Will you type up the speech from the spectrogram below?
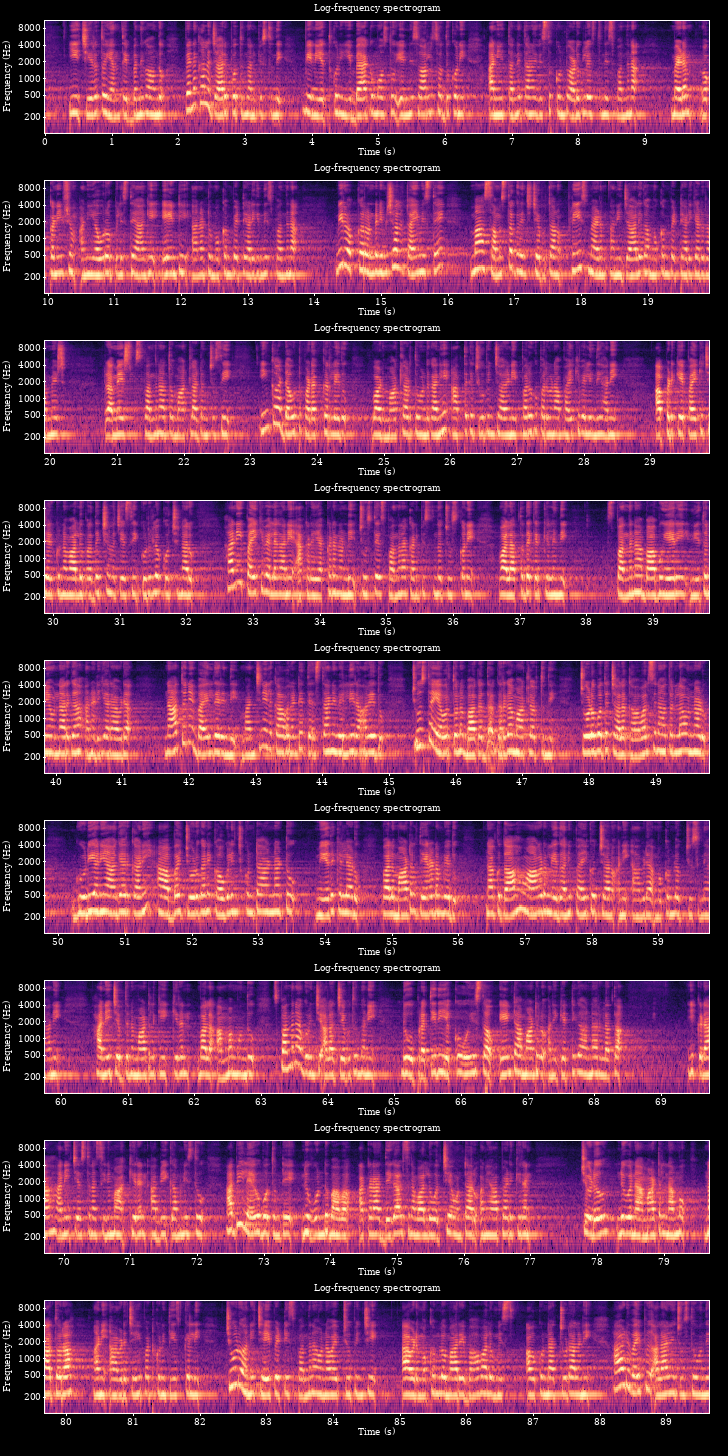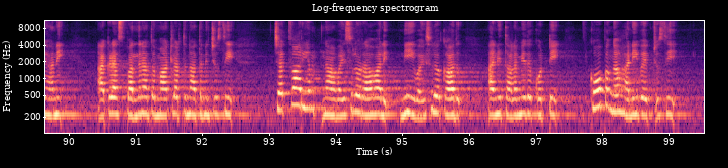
ఈ చీరతో ఎంత ఇబ్బందిగా ఉందో వెనకాల జారిపోతుంది అనిపిస్తుంది. వీని ఎత్తుకుని ఈ బ్యాగ్ మోస్తూ ఎన్నిసార్లు సర్దుకొని అని తన్ని తాను విసుక్కుంటూ అడుగులేస్తుంది స్పందన. మేడం ఒక్క నిమిషం అని ఎవరో పిలిస్తే ఆగి ఏంటి అన్నట్టు ముఖం పెట్టి అడిగింది స్పందన. మీరు ఒక్క రెండు నిమిషాలు టైం ఇస్తే మా సంస్థ గురించి చెబుతాను. ప్లీజ్ మేడం అని జాలిగా ముఖం పెట్టి అడిగాడు రమేష్. రమేష్ స్పందనతో మాట్లాడటం చూసి ఇంకా డౌట్ పడక్కర్లేదు. వాడు మాట్లాడుతూ ఉండగానే అత్తకి చూపించాలని పరుగు పరుగున పైకి వెళ్ళింది హని. అప్పటికే పైకి చేరుకున్న వాళ్ళు ప్రదక్షిణలు చేసి గుడిలో కూర్చున్నారు. హనీ పైకి వెళ్ళగానే అక్కడ ఎక్కడ నుండి చూస్తే స్పందన కనిపిస్తుందో చూసుకొని వాళ్ళ అత్త దగ్గరికి వెళ్ళింది. స్పందన బాబు ఏరి నీతోనే ఉన్నారుగా? అని అడిగారు ఆవిడ. నాతోనే బయలుదేరింది. మంచినీళ్ళు కావాలంటే తెస్తాని వెళ్ళి రాలేదు. చూస్తే ఎవరితోనో బాగా దగ్గరగా మాట్లాడుతుంది. చూడబోతే చాలా కావాల్సిన అతనిలా ఉన్నాడు. గుడి అని ఆగారు కానీ ఆ అబ్బాయి చూడగానే కౌగిలించుకుంటా అన్నట్టు మీదకెళ్ళాడు. వాళ్ళ మాటలు తీరడం లేదు. నాకు దాహం ఆగడం లేదు అని పైకొచ్చాను అని ఆవిడ ముఖంలోకి చూసింది. హనీ హనీ చెబుతున్న మాటలకి కిరణ్ వాళ్ళ అమ్మ ముందు స్పందన గురించి అలా చెబుతుందని నువ్వు ప్రతిదీ ఎక్కువ ఊహిస్తావు. ఏంటా మాటలు? అని గట్టిగా అన్నారు లత. ఇక్కడ హనీ చేస్తున్న సినిమా కిరణ్ అభి గమనిస్తూ అభి లేవబోతుంటే నువ్వు ఉండు బావా. అక్కడ దిగాల్సిన వాళ్ళు వచ్చే ఉంటారు అని ఆపాడు కిరణ్. చూడు నువ్వు నా మాటలు నమ్ము. నాతోరా అని ఆవిడ చేయి పట్టుకుని తీసుకెళ్ళి చూడు అని చేయి పెట్టి స్పందన ఉన్న వైపు చూపించి ఆవిడ ముఖంలో మారే భావాలు మిస్ అవ్వకుండా చూడాలని ఆవిడ వైపు అలానే చూస్తూ ఉంది అని అక్కడ స్పందనతో మాట్లాడుతున్న అతన్ని చూసి చత్వార్యం నా వయసులో రావాలి నీ వయసులో కాదు అని తల మీద కొట్టి కోపంగా హనీ వైపు చూసి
